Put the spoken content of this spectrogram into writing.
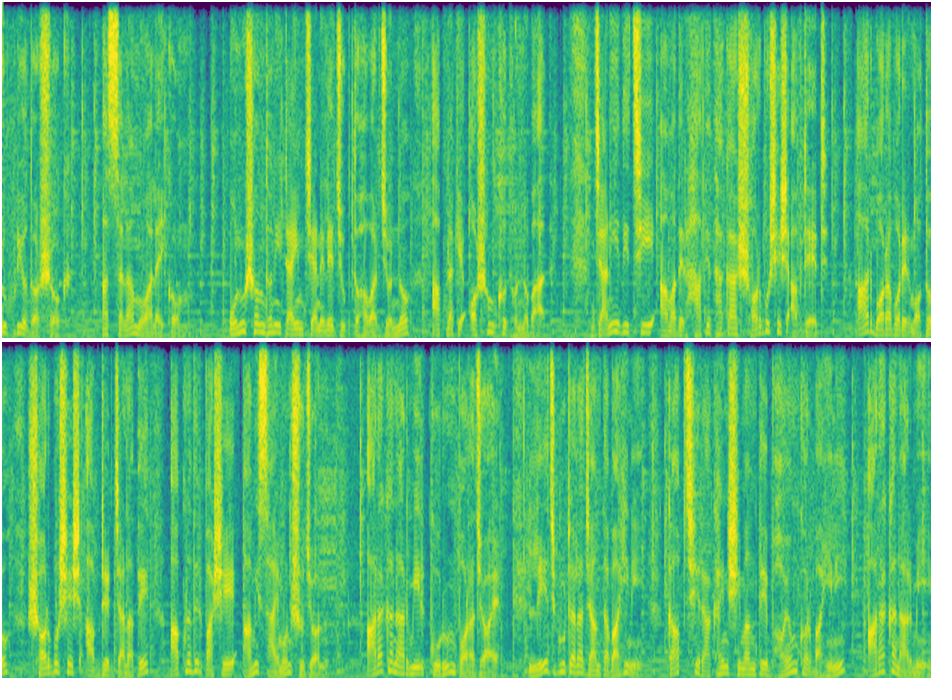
সুপ্রিয় দর্শক, আসসালামু আলাইকুম। অনুসন্ধানী টাইম চ্যানেলে যুক্ত হওয়ার জন্য আপনাকে অসংখ্য ধন্যবাদ। জানিয়ে দিচ্ছি, আমাদের হাতে থাকা সর্বশেষ আপডেট। আর বরাবরের মতো সর্বশেষ আপডেট জানাতে আপনাদের পাশে আমি সাইমন সুজন। আরাকান আর্মির করুণ পরাজয়, লেজ লেজগুটারা জান্তা বাহিনী, কাঁপছে রাখাইন সীমান্তে ভয়ঙ্কর বাহিনী, আরাকান আর্মি।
